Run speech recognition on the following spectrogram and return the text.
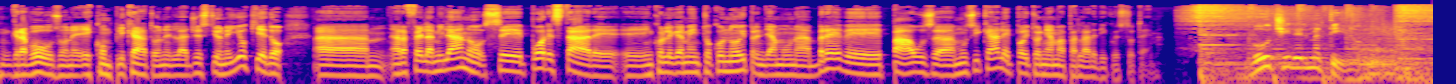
gravoso e complicato nella gestione. Io chiedo a, a Raffaella Milano se può restare eh, in collegamento con noi, prendiamo una breve pausa musicale e poi torniamo a parlare di questo tema. Voci del mattino.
